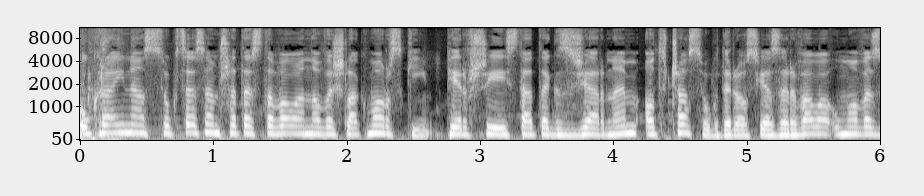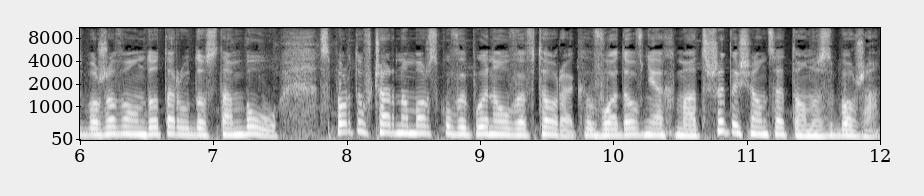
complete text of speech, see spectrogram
Ukraina z sukcesem przetestowała nowy szlak morski. Pierwszy jej statek z ziarnem od czasu, gdy Rosja zerwała umowę zbożową, dotarł do Stambułu. Z portu w Czarnomorsku wypłynął we wtorek. W ładowniach ma 3000 ton zboża.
